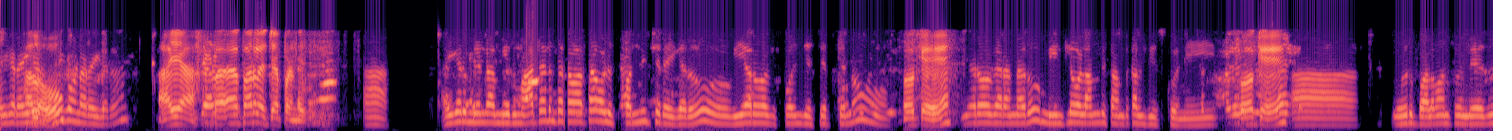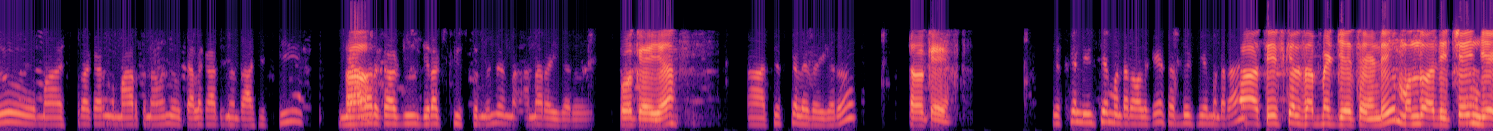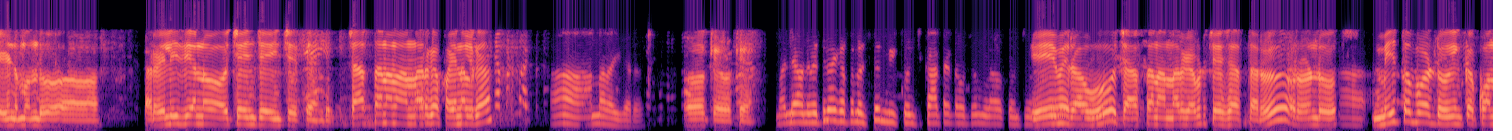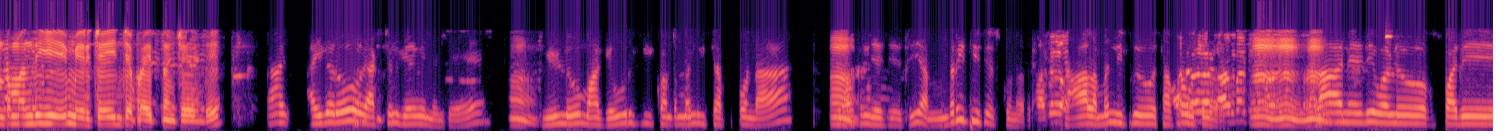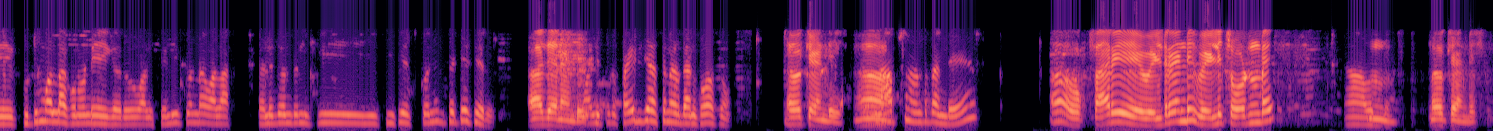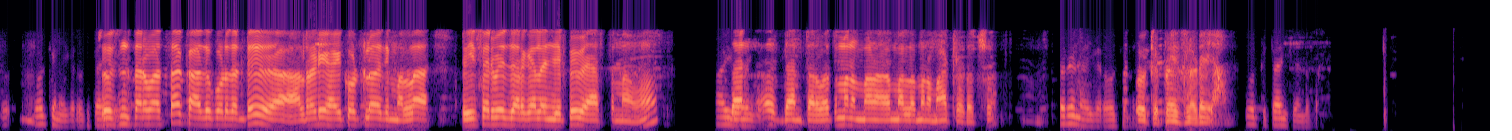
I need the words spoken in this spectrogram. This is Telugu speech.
హలో. అయ్యా పర్లేదు చెప్పండి. ఆ, అయ్యగారు మీరు మీరు మాట్లాడిన తర్వాత వాళ్ళు స్పందించారు అయ్యగారు. విఆర్ఓకి ఫోన్ చేసి చెప్తాను. ఓకే. విఆర్ఓ గారు అన్నారు మీ ఇంట్లో వాళ్ళందరి సంతకాలు తీసుకొని ఓకే. ఎవరు బలవంతం లేదు మా ఇష్ట ప్రకారంగా మారుతున్నామని ఒక తెల్ల కార్డు మీద రాసిచ్చి. ఆధార్ కార్డులు జిరాక్స్ తీసుకుని అన్నారు అయ్యగారు. ఓకే అయ్యా. తీసుకెళ్ళలేదు అయ్యగారు. ఓకే. తీసుకెళ్ళి ఇచ్చేయమంటారా వాళ్ళకి? సబ్మిట్ చేయమంటారా? తీసుకెళ్ళి సబ్మిట్ చేసేయండి. ముందు అది చేంజ్ చేయండి. ముందు రిలీజియన్ చేంజ్ చేయించేసేయండి. చేస్తానని అన్నారుగా ఫైనల్గా? ఆ, అన్నారు అయ్యగారు. Okay okay. మళ్ళీ ఏమైనా వ్యతిరేకతలు వస్తే మీకు కొంచెం కాంటాక్ట్ అవుతుంది కొంచెం ఏమి రావు. చేస్తానన్నారు కాబట్టి చేసేస్తారు. రెండు మీతో పాటు ఇంకా కొంతమంది మీరు చేయించే ప్రయత్నం చేయండి. అయ్యగారు యాక్చువల్గా ఏమైందంటే వీళ్ళు మాకెవరికి కొంతమందికి చెప్పకుండా మోసం చేసేసి అందరికీ తీసేసుకున్నారు. చాలా మంది ఇప్పుడు సఫర్ అవుతున్నారు. అలా అనేది వాళ్ళు ఒక పది కుటుంబాల దాకా ఉండే గారు. వాళ్ళకి తెలియకుండా వాళ్ళ తల్లిదండ్రులకి తీసేసుకొని పెట్టేశారు. అదేనండి. వాళ్ళు ఇప్పుడు ఫైట్ చేస్తున్నారు దానికోసం. ఓకే అండి. ఆ. ఆప్షన్ ఉంటుందండి. ఆ, ఒకసారి వెళ్ళిరండి వెళ్ళి చూడండి. ఆ, ఓకే. అండి. చూసిన తర్వాత కాదు కూడదంటే ఆల్రెడీ హైకోర్టులో అది మళ్ళా రీసర్వే జరగాలని చెప్పి వేస్తున్నాము. దాని. దాని తర్వాత మనం మళ్ళీ మనం మాట్లాడొచ్చు. సరేనా అయ్యగారు ఓకే. ఓకే ప్రైజ్ లాడయ్యా ఓకే థ్యాంక్ యూ అండి.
